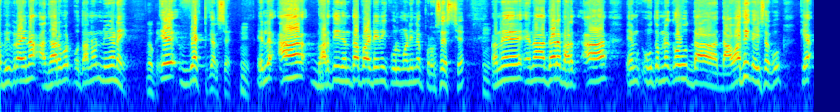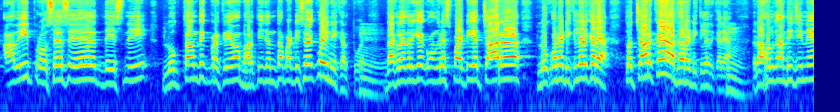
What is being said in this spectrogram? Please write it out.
અભિપ્રાયના આધાર પર પોતાનો નિર્ણય એ વ્યક્ત કરશે. એટલે આ ભારતીય જનતા પાર્ટીની કુલ મળીને પ્રોસેસ છે. અને એના આધારે ભારત આ એમ હું તમને કહું દાવાથી કહી શકું કે આવી પ્રોસેસ એ દેશની લોકતાંત્રિક પ્રક્રિયામાં ભારતીય જનતા પાર્ટી સિવાય કોઈ નહીં કરતું હોય. દાખલા તરીકે કોંગ્રેસ પાર્ટીએ ચાર લોકોને ડિક્લેર કર્યા. તો ચાર કયા આધારે ડિક્લેર કર્યા? રાહુલ ગાંધીજીને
